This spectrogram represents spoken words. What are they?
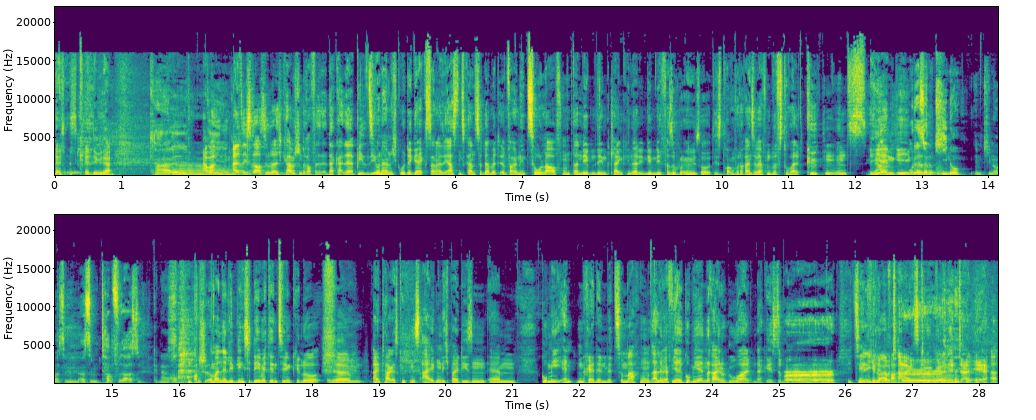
das kennt ihr wieder. Kalt. Aber als ich es rausgesucht habe, ich kam schon drauf, da, kann- da bieten sie unheimlich gute Gags an. Also erstens kannst du damit einfach in den Zoo laufen und dann neben den kleinen Kindern, die neben dir versuchen, irgendwie so dieses Trockenfutter reinzuwerfen, wirfst du halt Küken ins Hyänengehege Oder so im Kino. Im Kino aus einem, aus einem Topf raus. und- Genau. Auch schon, und meine Lieblingsidee mit den 10 Kilo ähm, ein Tagesküken ist eigentlich bei diesen ähm, Gummientenrennen mitzumachen und alle werfen ihre Gummienten rein und du halt in der Kiste brrr, Die 10 Kilo einfach Tagesküken hinterher.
